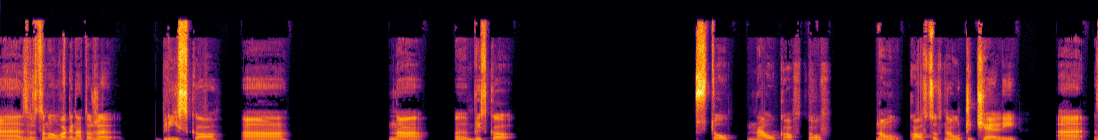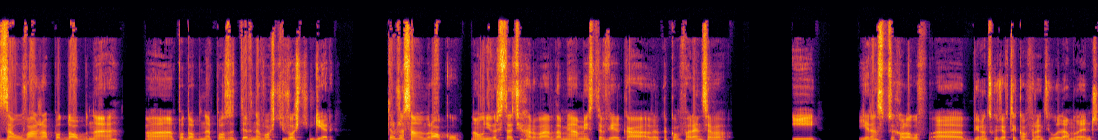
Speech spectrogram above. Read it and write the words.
e, zwrócono uwagę na to, że blisko e, na blisko 100 naukowców naukowców, nauczycieli zauważa podobne, podobne pozytywne właściwości gier. W tymże samym roku na Uniwersytecie Harvarda miała miejsce wielka, wielka konferencja i jeden z psychologów e, biorąc udział w tej konferencji, William Lynch,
